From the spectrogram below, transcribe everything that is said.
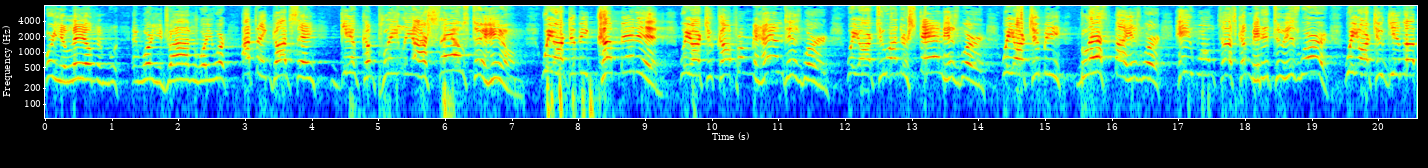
where you live and, and where you drive and where you work. I think God's saying, give completely ourselves to Him. We are to be committed. We are to comprehend His Word. We are to understand His Word. We are to be blessed by His Word. He wants us committed to His Word. We are to give up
